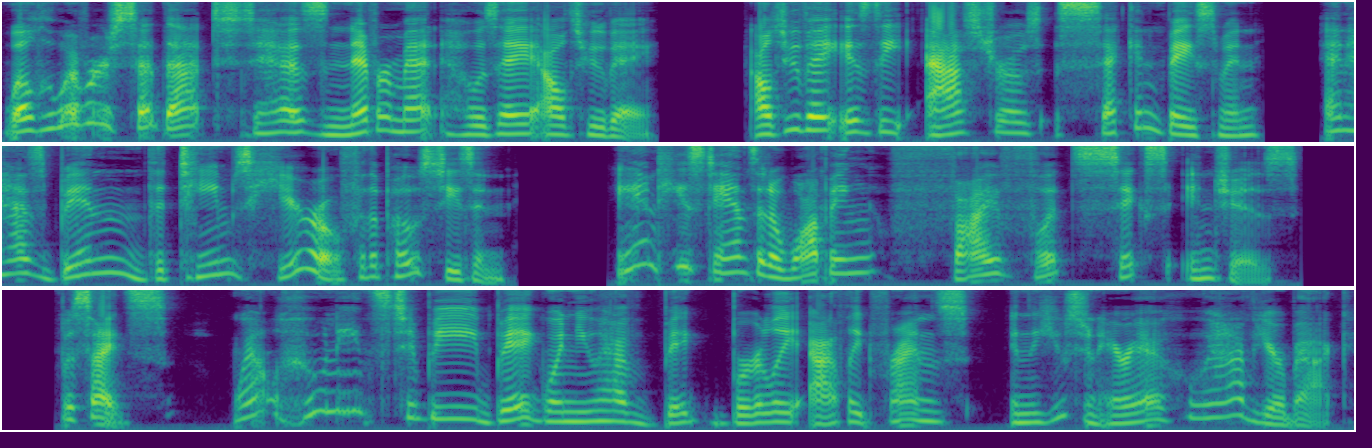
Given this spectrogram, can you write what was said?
Well, whoever said that has never met Jose Altuve. Altuve is the Astros' second baseman and has been the team's hero for the postseason. And he stands at a whopping five foot six inches. Besides, well, who needs to be big when you have big, burly athlete friends in the Houston area who have your back?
